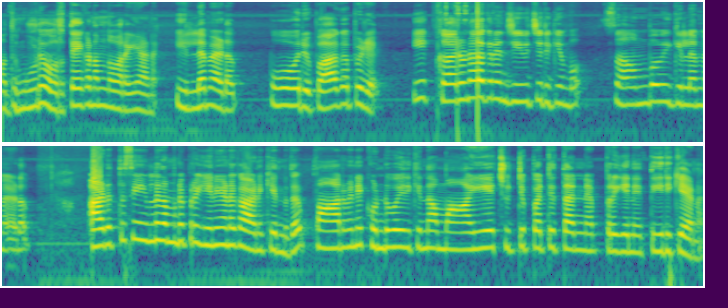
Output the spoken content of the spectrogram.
അതും കൂടെ ഓർത്തേക്കണം എന്ന് പറയാണ് ഇല്ല മാഡം ഒരു പാകപ്പിഴ. ഈ കരുണാകരൻ ജീവിച്ചിരിക്കുമ്പോൾ സംഭവിക്കില്ല മാഡം. അടുത്ത സീനിൽ നമ്മുടെ പ്രിയനെയാണ് കാണിക്കുന്നത്. പാർവിനെ കൊണ്ടുപോയിരിക്കുന്ന മായയെ ചുറ്റിപ്പറ്റി തന്നെ പ്രിയനെ എത്തിയിരിക്കുകയാണ്.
